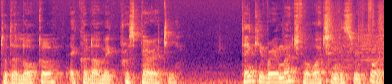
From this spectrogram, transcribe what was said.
to the local economic prosperity. Thank you very much for watching this report.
